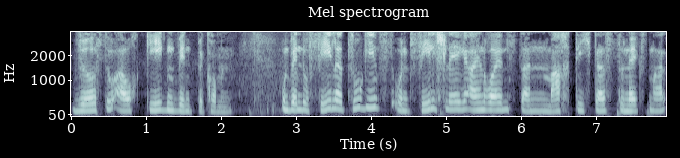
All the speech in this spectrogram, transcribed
wirst du auch Gegenwind bekommen. Und wenn du Fehler zugibst und Fehlschläge einräumst, dann macht dich das zunächst mal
